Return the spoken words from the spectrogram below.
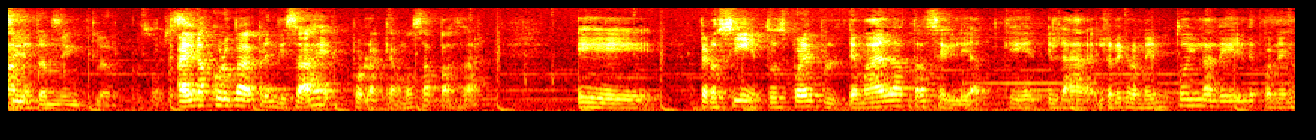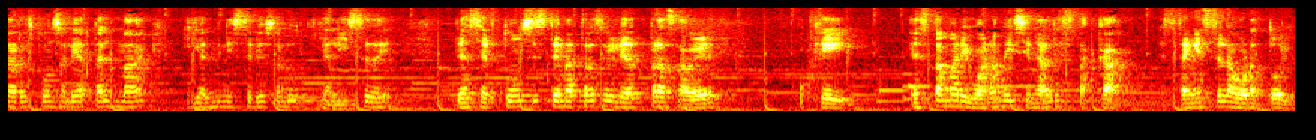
sí, también, claro. Hay una curva de aprendizaje por la que vamos a pasar. Eh, pero sí, entonces, por ejemplo, el tema de la trazabilidad, que el reglamento y la ley le ponen la responsabilidad al MAC y al Ministerio de Salud y al ICD de hacer todo un sistema de trazabilidad para saber, ok, esta marihuana medicinal está acá, está en este laboratorio,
